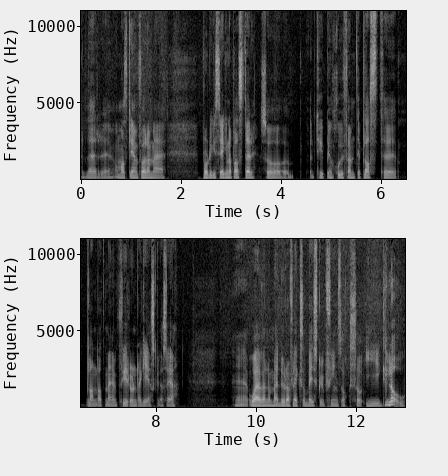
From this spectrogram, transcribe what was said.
Eller eh, om man ska jämföra med Prodigys egna plaster så typ en 750 plast eh, blandat med en 400G skulle jag säga. Eh, och även de här Duraflex och Basegrip finns också i Glow.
